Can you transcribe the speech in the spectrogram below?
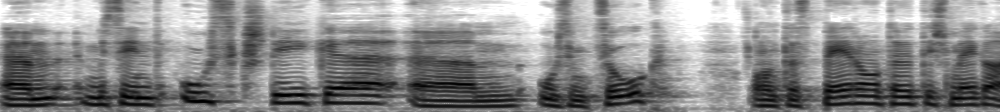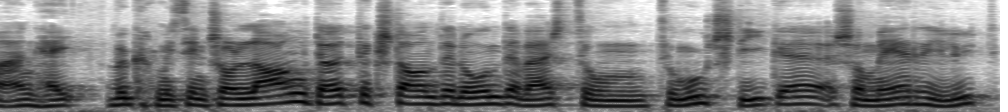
ähm, wir sind ausgestiegen ähm, aus dem Zug und das Perron dort ist mega eng. Hey, wirklich, wir sind schon lange dort gestanden unten, weißt, zum, zum Aussteigen, schon mehrere Leute.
